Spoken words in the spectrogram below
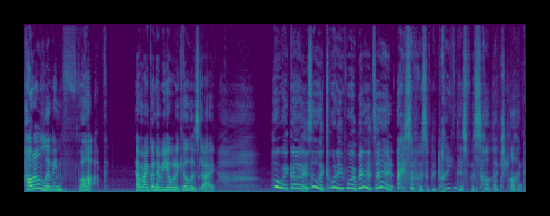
How the living fuck am I gonna be able to kill this guy? Oh my god, it's only 24 minutes in. I'm supposed to be playing this for so much longer.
